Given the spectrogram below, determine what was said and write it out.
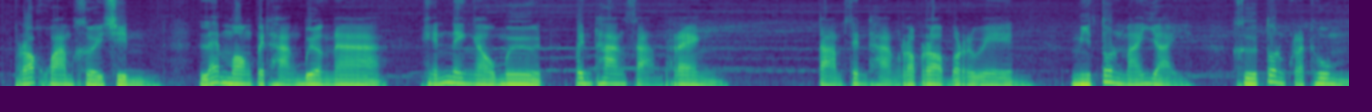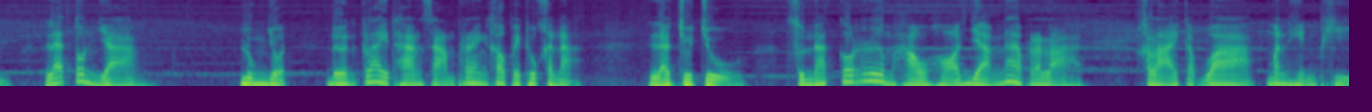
ๆ เพราะความเคยชิน และมองไปทางเบื้องหน้า เห็นในเงามืดเป็นทางสามแพร่ง ตามเส้นทางรอบๆบริเวณ มีต้นไม้ใหญ่ คือต้นกระทุ่มและต้นยาง ลุงหยด เดินใกล้ทางสามแพร่งเข้าไปทุกขณะ แล้วจู่ๆสุนัขกก็เริ่มเห่าหอนอย่างน่าประหลาด คล้ายกับว่ามันเห็นผี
